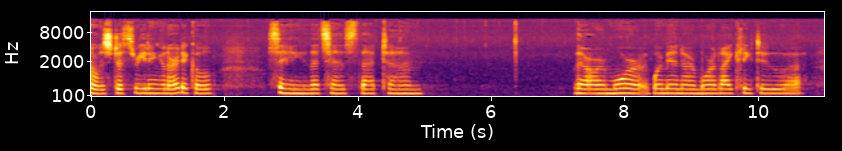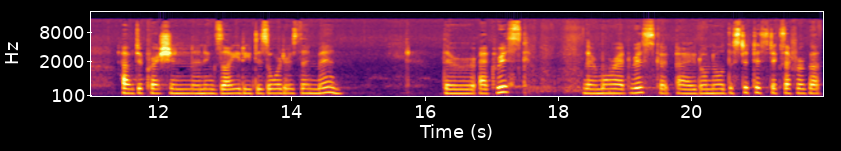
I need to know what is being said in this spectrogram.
I was just reading an article saying that says that um, there are more women are more likely to uh, have depression and anxiety disorders than men. They're at risk. They're more at risk. I, I don't know the statistics. I forgot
